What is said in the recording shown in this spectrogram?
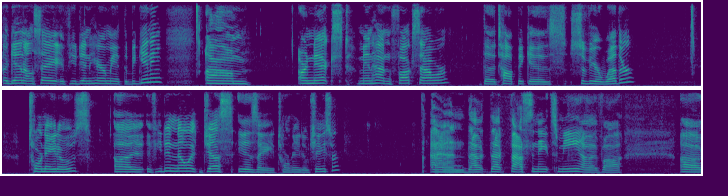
again, I'll say if you didn't hear me at the beginning, um, our next Manhattan Fox Hour, the topic is severe weather, tornadoes. Uh, if you didn't know it, Jess is a tornado chaser, and that that fascinates me. I've, uh, uh,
